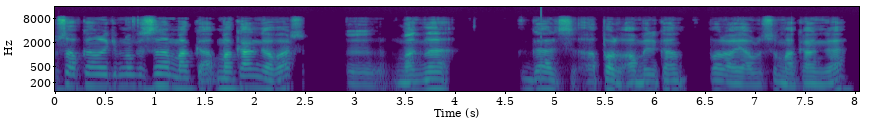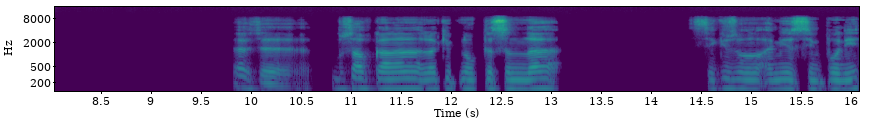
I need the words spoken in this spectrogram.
Bu safkanın rakip noktasında Maka- Makanga var. Ee, Magna Gals, pardon Amerikan para yavrusu Makanga. Evet, e, bu safkanın rakip noktasında 8 numaralı Amir Simponi,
